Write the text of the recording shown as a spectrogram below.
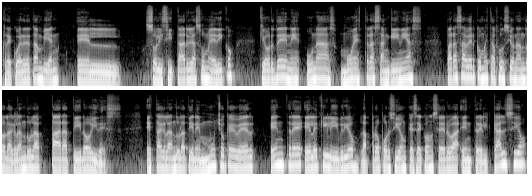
recuerde también el solicitarle a su médico que ordene unas muestras sanguíneas para saber cómo está funcionando la glándula paratiroides. Esta glándula tiene mucho que ver entre el equilibrio, la proporción que se conserva entre el calcio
